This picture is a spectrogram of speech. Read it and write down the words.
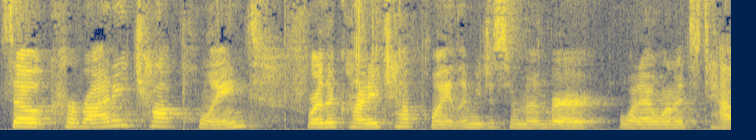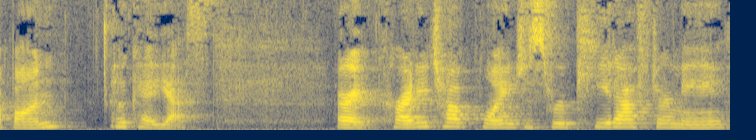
So, karate chop point, for the karate chop point, let me just remember what I wanted to tap on. Okay, yes. All right, karate chop point, just repeat after me.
